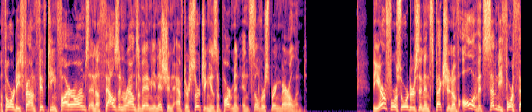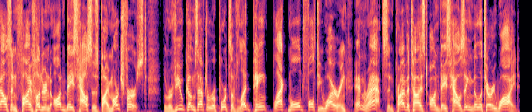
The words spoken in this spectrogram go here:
Authorities found 15 firearms and a thousand rounds of ammunition after searching his apartment in Silver Spring, Maryland. The Air Force orders an inspection of all of its 74,500 on base houses by March 1st. The review comes after reports of lead paint, black mold, faulty wiring, and rats in privatized on base housing military wide.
